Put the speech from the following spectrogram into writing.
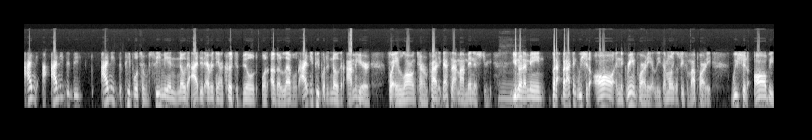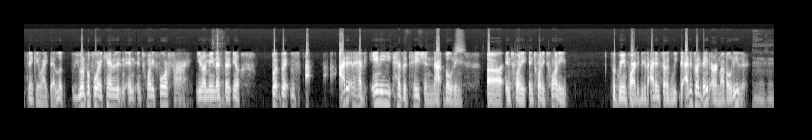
I I need to be I need the people to see me and know that I did everything I could to build on other levels. I need people to know that I'm here for a long term project. That's not my ministry. You know what I mean? But but I think we should all, in the Green Party at least, I'm only going to speak for my party. We should all be thinking like that. Look, you want to put forward a candidate in, in, in 24, fine. You know what I mean? That's that. You know, but but I, I didn't have any hesitation not voting uh, in 20 in 2020 for Green Party because I didn't feel like we I didn't feel like they'd earned my vote either. Mm-hmm.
